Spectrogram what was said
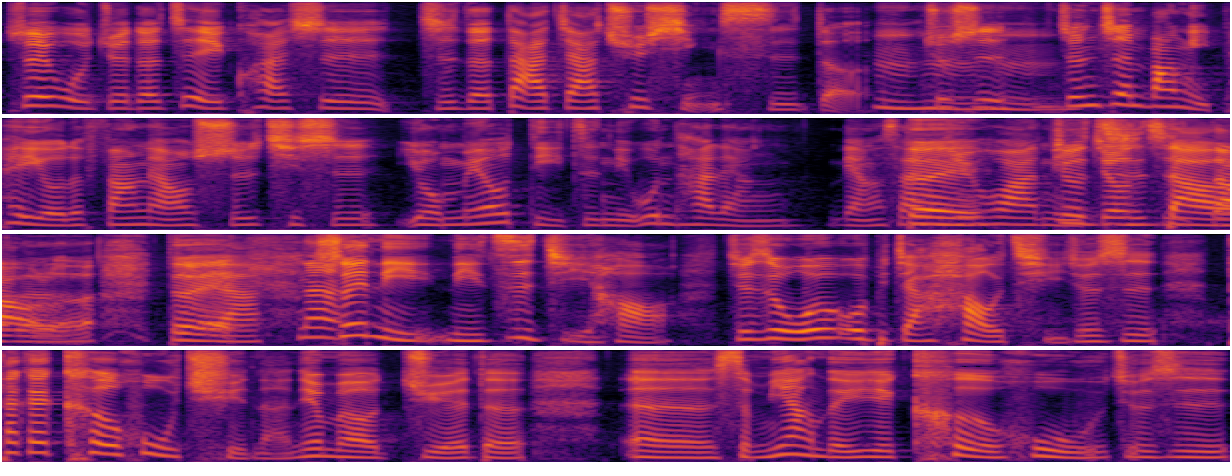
所以我觉得这一块是值得大家去醒思的。嗯，就是真正帮你配油的芳疗师，其实有没有底子，你问他两两三句话，你就知道了。对啊，那所以你你自己哈，就是我我比较好奇，就是大概客户群啊，你有没有觉得呃什么样的一些客户就是？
